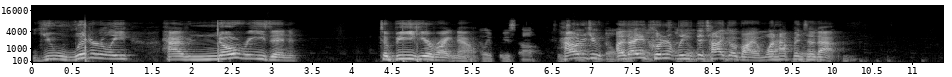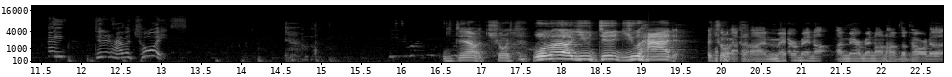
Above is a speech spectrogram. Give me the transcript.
You literally have no reason to be here right now. Ellie, please stop. Please How stop. did you? I thought you couldn't I leave the tiger biome. What happened to No. that? I didn't have a choice. You didn't have a choice. Well, no, you did. You had a choice. I, I may or may not. I may or may not have the power to.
